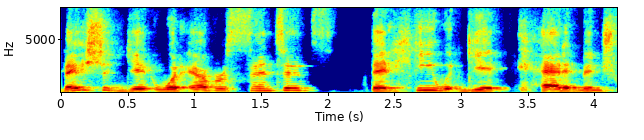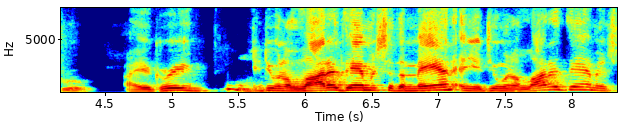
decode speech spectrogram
they should get whatever sentence that he would get had it been true. I agree. You're doing a lot of damage to the man, and you're doing a lot of damage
